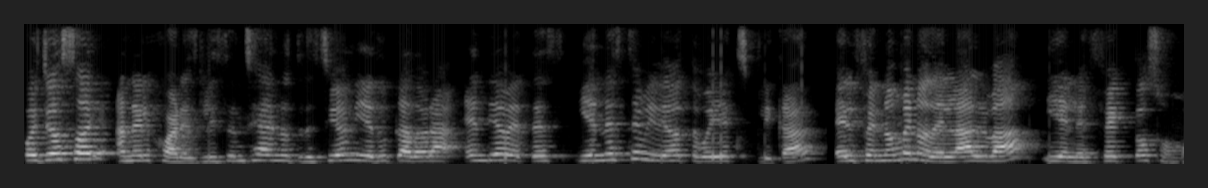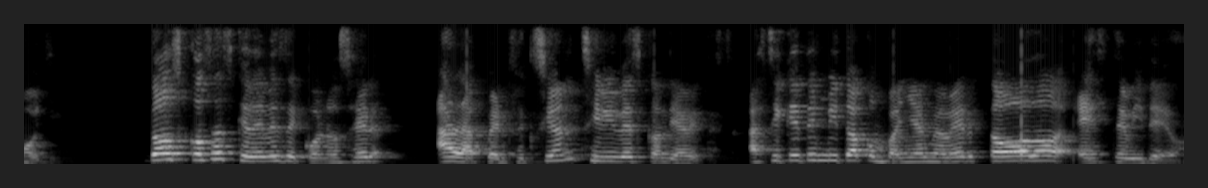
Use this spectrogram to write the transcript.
Pues yo soy Anel Juárez, licenciada en nutrición y educadora en diabetes y en este video te voy a explicar el fenómeno del alba y el efecto Somoyi. Dos cosas que debes de conocer a la perfección si vives con diabetes. Así que te invito a acompañarme a ver todo este video.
